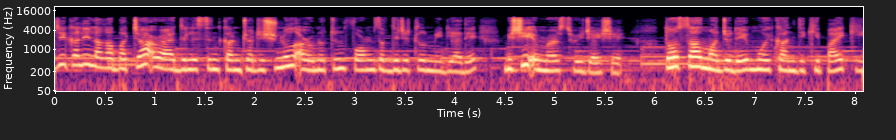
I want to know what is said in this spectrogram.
আজিকালি লগা বাচ্চা আৰু এডলিচেণ্ট কান ট্ৰেডিশ্যনেল আৰু নতুন ফৰ্মছ অফ ডিজিটেল মিডিয়া দে বেছি ইমাৰ্চ হৈ যাইছে দহ চাল মাজতে মই কাণ দেখি পাই কি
